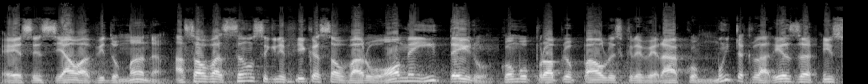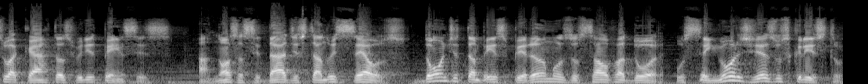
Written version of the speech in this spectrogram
é essencial à vida humana, a salvação significa salvar o homem inteiro, como o próprio Paulo escreverá com muita clareza em sua carta aos Filipenses. A nossa cidade está nos céus, donde também esperamos o Salvador, o Senhor Jesus Cristo,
